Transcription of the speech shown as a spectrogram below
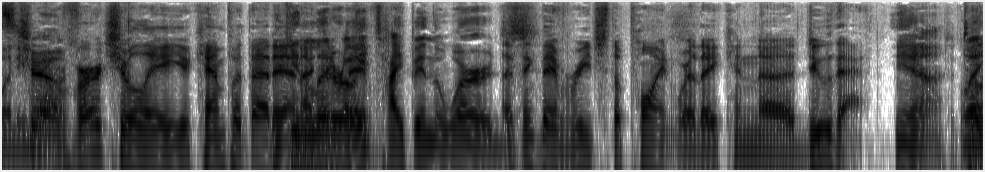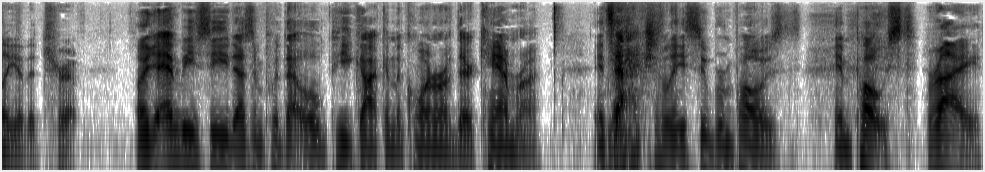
That's anymore. true. Virtually, you can put that You in. You can literally type in the words. I think they've reached the point where they can uh, do that. Yeah, To tell like- you the trip. Like NBC doesn't put that little peacock in the corner of their camera. It's actually superimposed in post. Right.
